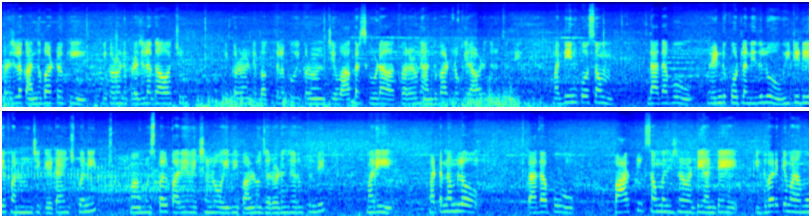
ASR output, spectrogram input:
ప్రజలకు అందుబాటులోకి ఇక్కడ ఉండే ప్రజలకు కావచ్చు ఇక్కడ ఉండే భక్తులకు ఇక్కడ నుంచి వాకర్స్ కూడా త్వరలోనే అందుబాటులోకి రావడం జరుగుతుంది. మరి దీనికోసం దాదాపు రెండు కోట్ల నిధులు వీటీడీఏ ఫండ్ నుంచి కేటాయించుకొని మా మున్సిపల్ పర్యవేక్షణలో ఇది పనులు జరగడం జరుగుతుంది. మరి పట్టణంలో దాదాపు పార్కులకు సంబంధించినటువంటి అంటే ఇదివరకే మనము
